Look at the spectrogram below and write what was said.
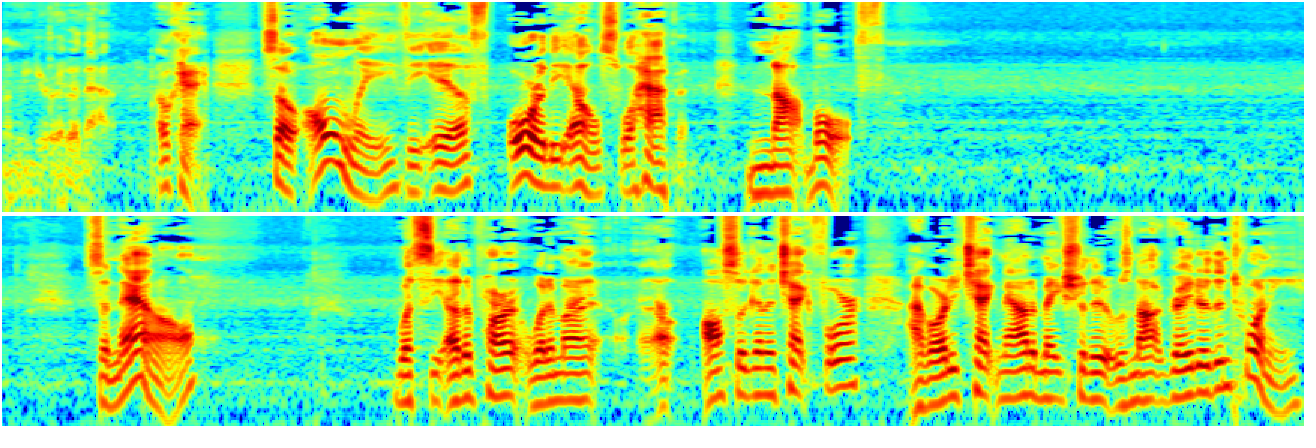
Let me get rid of that. Okay, so only the if or the else will happen, not both. So now, what's the other part? What am I uh, also going to check for? I've already checked now to make sure that it was not greater than 20.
